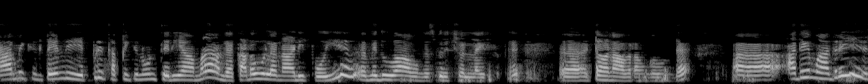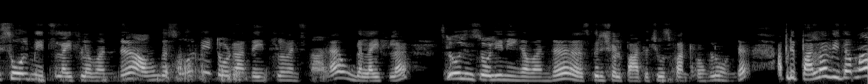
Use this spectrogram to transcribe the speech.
கார்மிக் கிட்ட இருந்து எப்படி தப்பிக்கணும்னு தெரியாம அந்த கடவுளை நாடி போய் மெதுவா அவங்க ஸ்பிரிச்சுவல் லைஃபுக்கு டேர்ன் ஆகுறவங்க உண்டு. அதே மாதிரி சோல்மேட்ஸ் லைஃப்ல வந்து அவங்க சோல்மேட்டோட அந்த இன்ஃபுளுன்ஸ்னால உங்க லைஃப்ல ஸ்லோலி ஸ்லோலி நீங்க வந்து ஸ்பிரிச்சுவல் பார்த்து சூஸ் பண்றவங்களும் உண்டு. அப்படி பல விதமா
